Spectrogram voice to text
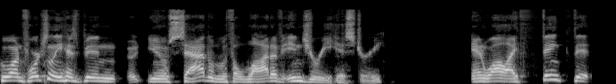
who unfortunately has been uh, you know saddled with a lot of injury history. And while I think that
